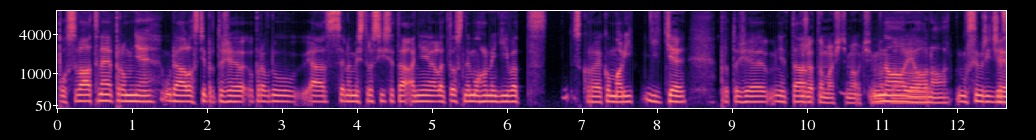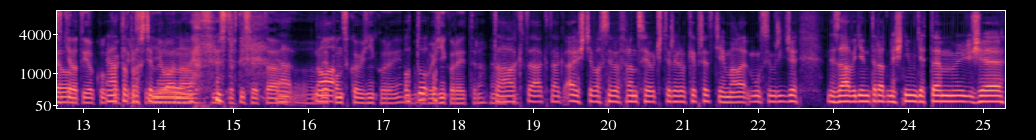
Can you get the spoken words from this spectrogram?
posvátné pro mě události, protože opravdu já se na mistrovství světa ani letos nemohl nedívat skoro jako malý dítě, protože mě ta... Pořád to máš těma očima. No to... jo, no, musím říct, že jo. Kluka, já to prostě miluji. na mistrovství světa já, no v Japonsko a Jižní Koreji, nebo to, Jižní Koreji teda. Tak, tak, tak a ještě vlastně ve Francii o čtyři roky předtím, ale musím říct, že nezávidím teda dnešním dětem, že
